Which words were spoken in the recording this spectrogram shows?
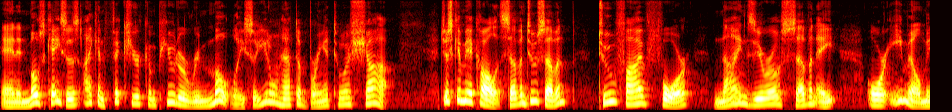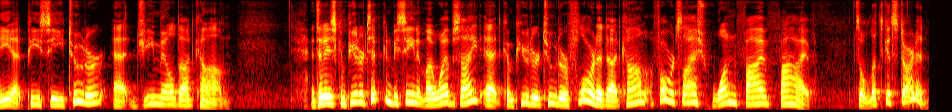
and in most cases, I can fix your computer remotely so you don't have to bring it to a shop. Just give me a call at 727 254 9078 or email me at pctutor at gmail.com. And today's computer tip can be seen at my website at computertutorflorida.com forward slash 155. So let's get started.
